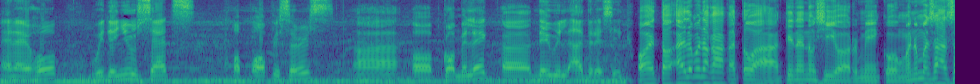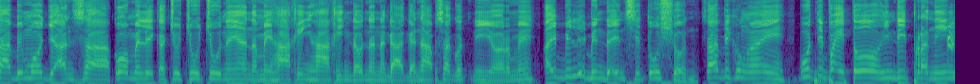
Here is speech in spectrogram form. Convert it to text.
And I hope with the new sets of officers uh, of COMELEC, uh, they will address it. O ito, alam mo nakakatuwa, ah. tinanong si Yorme kung ano masasabi mo dyan sa Comelec at chuchuchu na yan na may hacking-hacking daw na nagaganap. Sagot ni Yorme, I believe in the institution. Sabi ko nga eh, buti pa ito, hindi praning.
